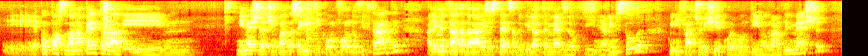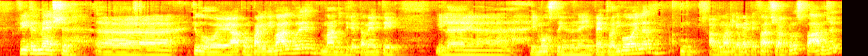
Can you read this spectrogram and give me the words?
È composto da una pentola di, di mesh da 56 litri con fondo filtrante, alimentata da resistenza 2,5 kg qui nel rimstube, quindi faccio ricircolo continuo durante il mesh. Finito il mesh, eh, chiudo e apro un paio di valvole, mando direttamente il, eh, il mosto in, in, pentola di boiler, automaticamente faccio anche lo sparge,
